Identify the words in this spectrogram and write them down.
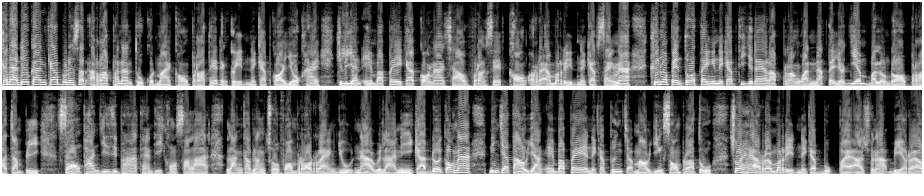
ขณะเดียวกันครับบริษัทอารับพนันถูกกฎหมายของประเทศอังกฤษนะครับก็ยกให้คิลิยันเอ็มบาเป้ครับกองหน้าชาวฝรั่งเศสของเรอัลมาดริดนะครับแซงหน้าขึ้นมาเป็นตัวเต็งนะครับที่จะได้รับรางวัลนักเตะยอดเยี่ยมบอลลงดอร์ประจำปี 2025 แทนที่ของซาร่าห์หลังกำลังโชว์ฟอร์มร้อนแรงอยู่ณเวลานี้ครับโดยกองหน้านินจาเต่าอย่างเอ็มบาเป้นะครับเพิ่งจะเหมายิง 2 ประตู ช่วยให้เรอัลมาดริดนะครับบุกไปเอาชนะเบียร์เรล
